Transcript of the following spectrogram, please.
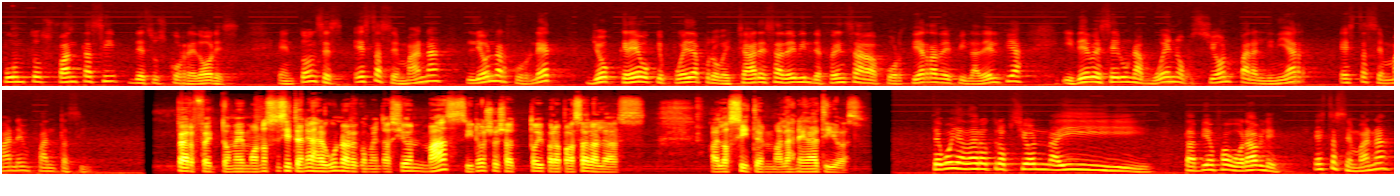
puntos fantasy de sus corredores. Entonces, esta semana, Leonard Fournette, yo creo que puede aprovechar esa débil defensa por tierra de Filadelfia y debe ser una buena opción para alinear esta semana en fantasy. Perfecto, Memo. No sé si tenés alguna recomendación más, si no yo ya estoy para pasar a las a los ítems, a las negativas. Te voy a dar otra opción ahí también favorable. Esta semana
